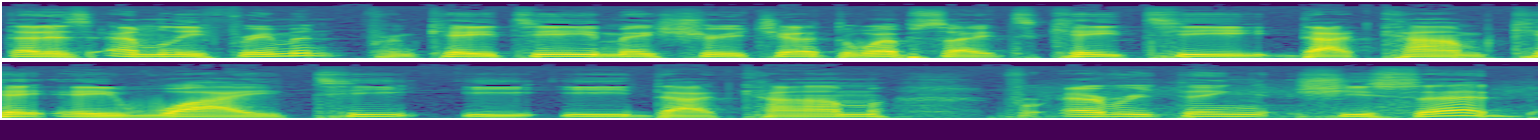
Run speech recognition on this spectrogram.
That is Emily Freeman from Kaytee. Make sure you check out the website. It's kaytee.com, K A Y T E E.com for everything she said.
